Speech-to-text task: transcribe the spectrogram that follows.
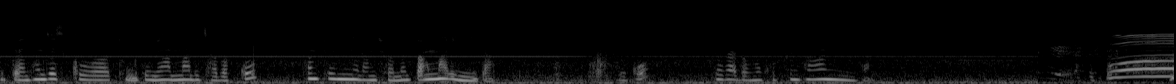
일단 현재 스코어 동생이 한 마리 잡았고 삼촌이랑 저는 빵말입니다. 그리고 배가 너무 고픈 상황입니다. 우와!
